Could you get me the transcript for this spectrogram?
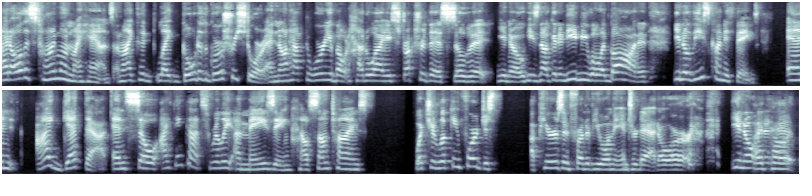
I had all this time on my hands and I could like go to the grocery store and not have to worry about how do I structure this so that, you know, he's not going to need me while I'm gone and, you know, these kind of things. And I get that. And so I think that's really amazing how sometimes what you're looking for just appears in front of you on the internet or, you know, I call it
